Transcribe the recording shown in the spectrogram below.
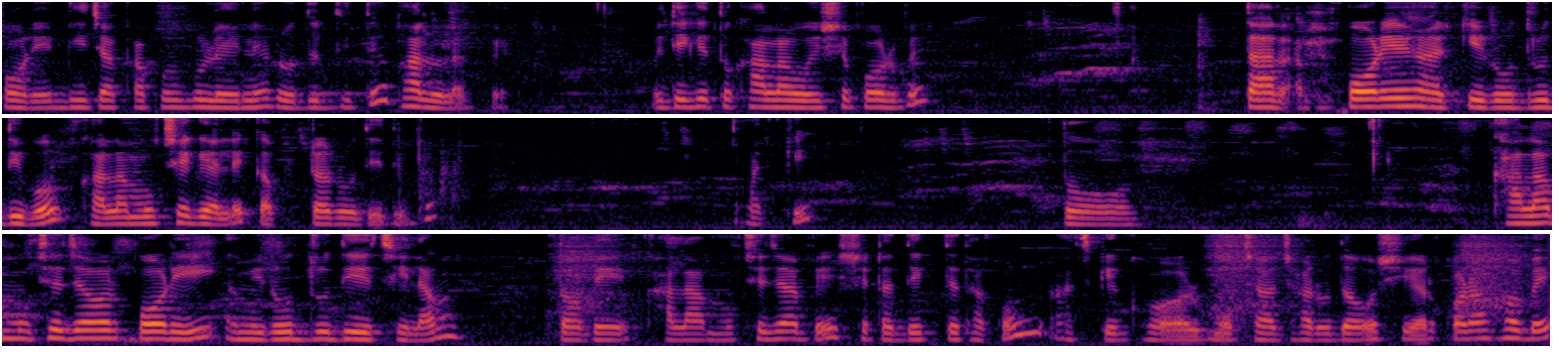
পরে ভিজা কাপড়গুলো এনে রোদে দিতে ভালো লাগবে। ওইদিকে তো খালাও এসে পড়বে। তার পরে আর কি রোদ্রু দিব। খালা মুছে গেলে কাপড়টা রোদে দিব। আর কি। তো খালা মুছে যাওয়ার পরেই আমি রৌদ্র দিয়েছিলাম। তবে খালা মুছে যাবে সেটা দেখতে থাকুন। আজকে ঘর মোছা ঝাড়ু দেওয়া শেয়ার করা হবে।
